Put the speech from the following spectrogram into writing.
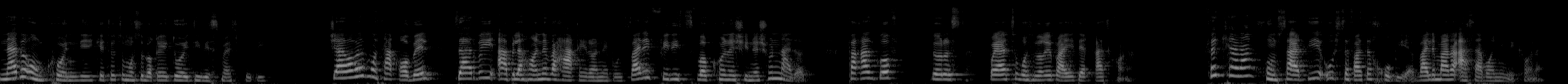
نه به اون کندی که تو تو مسابقه دو دیویس متر بودی. جواب متقابل ضربه ابلهانه و حقیرانه بود ولی فریتز واکنشی نشون نداد. فقط گفت درسته باید تو مسابقه بعدی دقت کنم. فکر کردم خونسردی او صفت خوبیه ولی مرا عصبانی می‌کنه.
